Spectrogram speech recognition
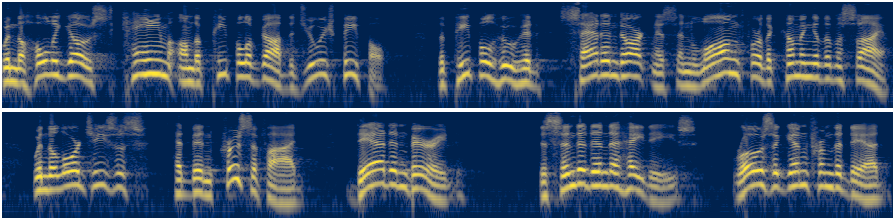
when the Holy Ghost came on the people of God, the Jewish people, the people who had sat in darkness and longed for the coming of the Messiah, when the Lord Jesus had been crucified, dead and buried, descended into Hades, rose again from the dead,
